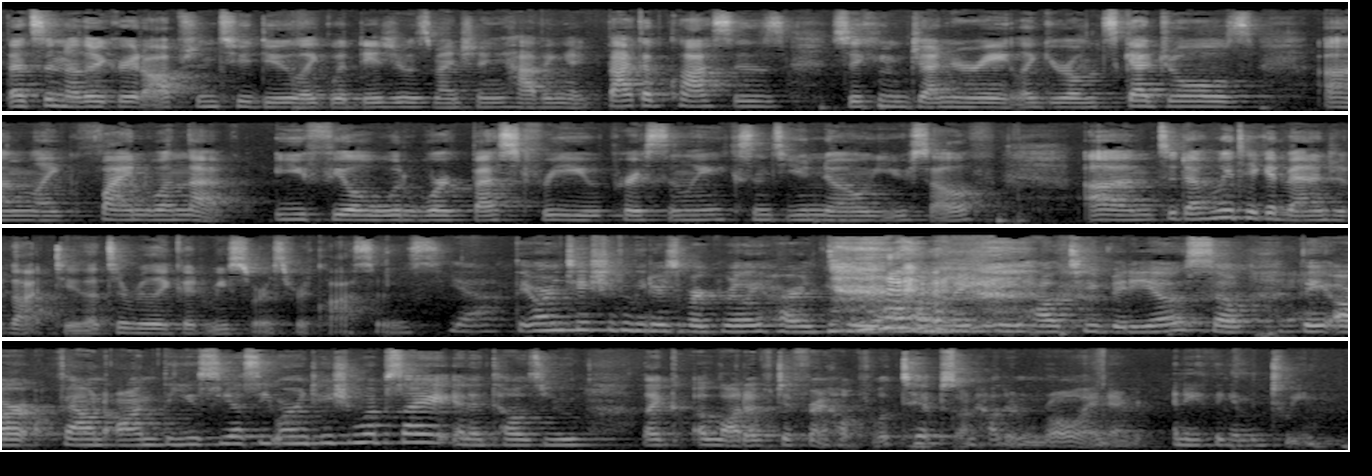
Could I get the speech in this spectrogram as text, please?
that's another great option to do. Like what Deja was mentioning, having like backup classes, so you can generate like your own schedules. Um, like find one that you feel would work best for you personally, since you know yourself. Um, so definitely take advantage of that too. That's a really good resource for classes. Yeah, the orientation leaders work really hard to um, make the how-to videos. So Yeah. they are found on the UCSC orientation website, and it tells you like a lot of different helpful tips on how to enroll and anything in between.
